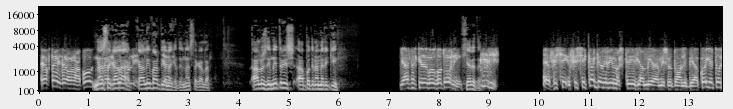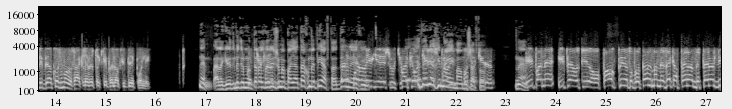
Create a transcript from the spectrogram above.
ε, αυτά ήθελα να πω. Να είστε καλά. Καλή βάρδια να έχετε. Να είστε καλά. Άλλος Δημήτρης από την Αμερική. Γεια σας κύριε Γολοκοτρόνη. Χαίρετε. Ε, φυσικά και δεν είμαστε στην ίδια μοίρα εμείς με τον Ολυμπιακό, γιατί ο Ολυμπιακός μόνο θα κλέβε το κύπελο από την Τρίπολη. Ναι, αλλά κύριε Δημήτρη μου, τώρα γυρίζουμε παλιά, τα έχουμε πει αυτά. Δεν, δεν έχει, ε, δεν έχει νόημα όμως αυτό. Ναι. Είπανε, είπε ότι ο Πάοκ πήρε το πρωτάθλημα με 10 πέναλτι, με πέναλτι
